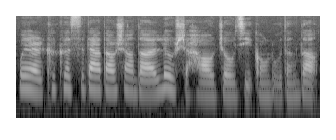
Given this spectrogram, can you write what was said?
威尔科克斯大道上的六十号洲际公路等等。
